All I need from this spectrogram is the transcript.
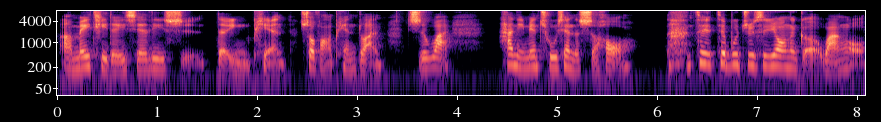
啊媒体的一些历史的影片、受访的片段之外。它里面出现的时候，这这部剧是用那个玩偶，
